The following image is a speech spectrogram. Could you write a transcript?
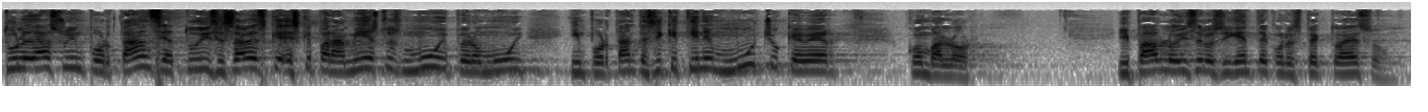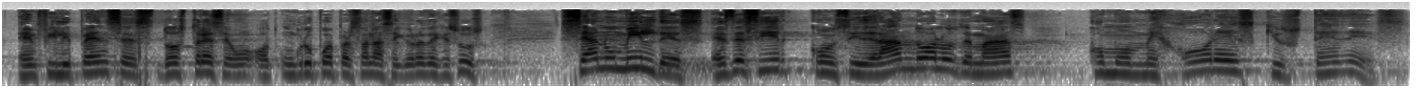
tú le das su importancia, tú dices, sabes que es que para mí esto es muy, pero muy importante, así que tiene mucho que ver con valor. Y Pablo dice lo siguiente con respecto a eso, en Filipenses 2.13, un grupo de personas seguidores de Jesús, sean humildes, es decir, considerando a los demás como mejores que ustedes.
